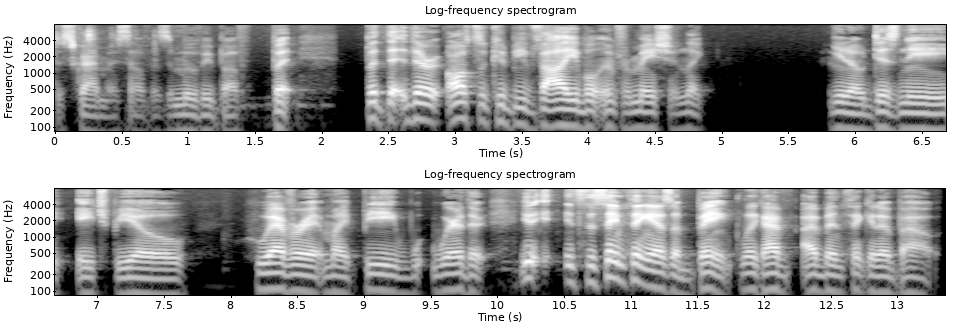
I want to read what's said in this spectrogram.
describe myself as a movie buff but but th- there also could be valuable information like you know disney hbo whoever it might be where they're you know, it's the same thing as a bank. Like i've i've been thinking about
